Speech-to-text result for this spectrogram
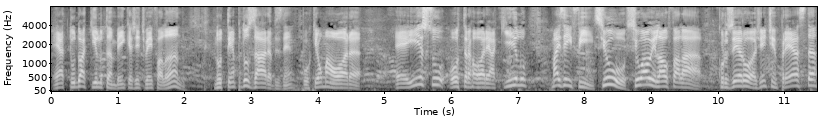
é tudo aquilo também que a gente vem falando no tempo dos árabes, né? Porque uma hora é isso, outra hora é aquilo. Mas enfim, se o, se o Al Hilal falar, Cruzeiro, a gente empresta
